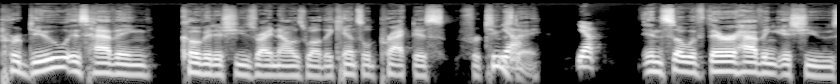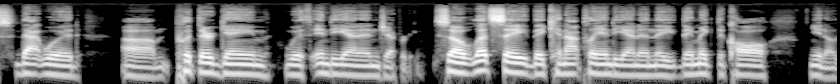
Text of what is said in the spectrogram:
Purdue is having COVID issues right now as well. They canceled practice for Tuesday. Yeah. Yep. And so if they're having issues, that would um, put their game with Indiana in jeopardy. So let's say they cannot play Indiana and they they make the call, you know,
